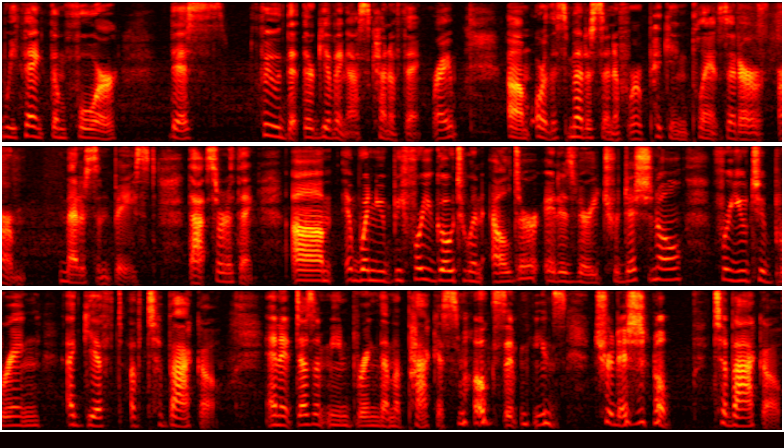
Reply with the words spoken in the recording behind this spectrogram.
we thank them for this food that they're giving us kind of thing, right? Um, or this medicine if we're picking plants that are, are medicine based, that sort of thing. Um, when you before you go to an elder, it is very traditional for you to bring a gift of tobacco. And it doesn't mean bring them a pack of smokes, it means traditional tobacco.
